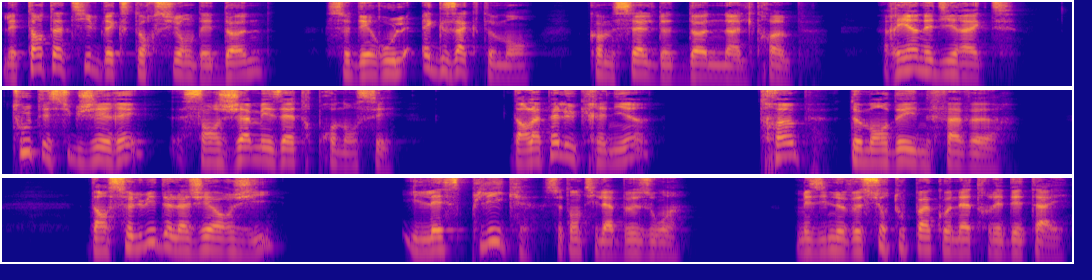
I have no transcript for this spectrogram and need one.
Les tentatives d'extorsion des Don se déroulent exactement comme celles de Donald Trump. Rien n'est direct. Tout est suggéré sans jamais être prononcé. Dans l'appel ukrainien, Trump demandait une faveur. Dans celui de la Géorgie, il explique ce dont il a besoin, mais il ne veut surtout pas connaître les détails.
